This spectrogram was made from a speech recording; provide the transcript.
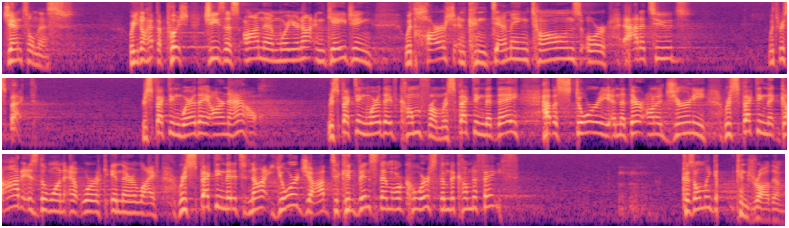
gentleness, where you don't have to push Jesus on them, where you're not engaging with harsh and condemning tones or attitudes, with respect. Respecting where they are now respecting where they've come from, respecting that they have a story and that they're on a journey, respecting that God is the one at work in their life, respecting that it's not your job to convince them or coerce them to come to faith. Because only God can draw them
